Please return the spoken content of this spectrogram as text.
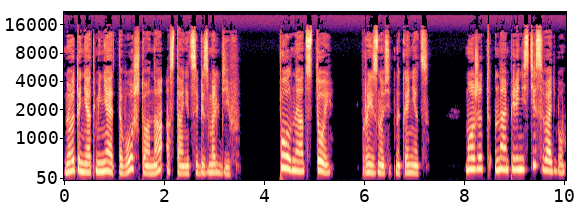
Но это не отменяет того, что она останется без Мальдив. «Полный отстой», — произносит наконец. Может, нам перенести свадьбу?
